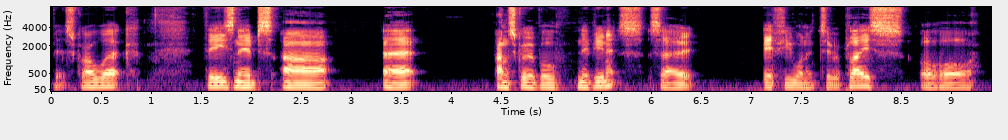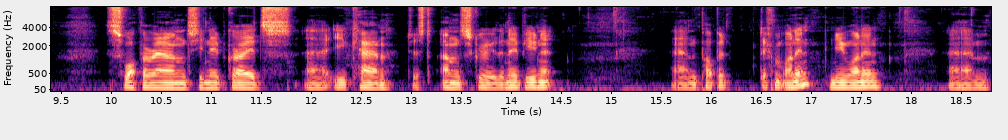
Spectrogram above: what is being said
bit of scroll work. These nibs are uh, unscrewable nib units, so if you wanted to replace or swap around your nib grades, uh, you can just unscrew the nib unit and pop a different one in, new one in. Um,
